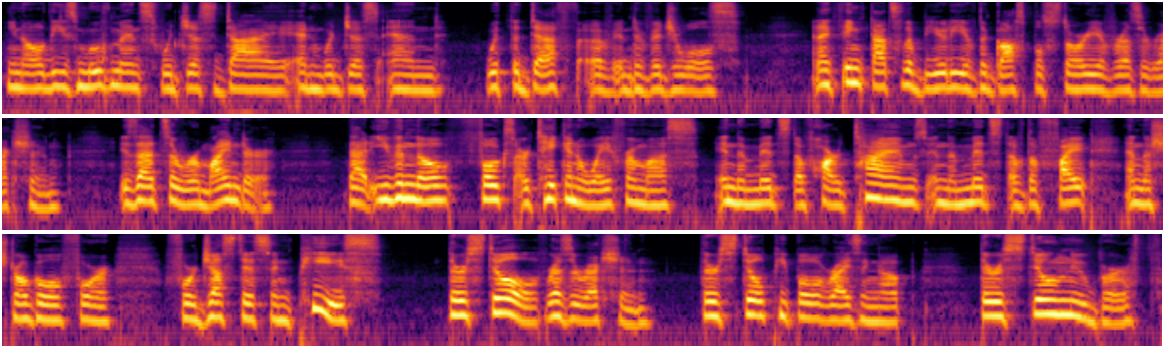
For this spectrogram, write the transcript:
you know, these movements would just die and would just end with the death of individuals. And I think that's the beauty of the gospel story of resurrection is that it's a reminder that even though folks are taken away from us in the midst of hard times, in the midst of the fight and the struggle for for justice and peace, there's still resurrection. There's still people rising up. There is still new birth.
